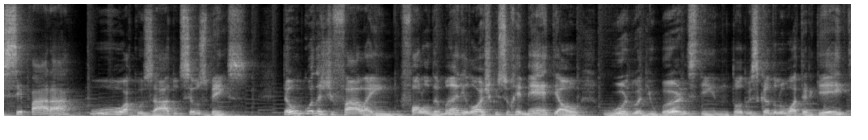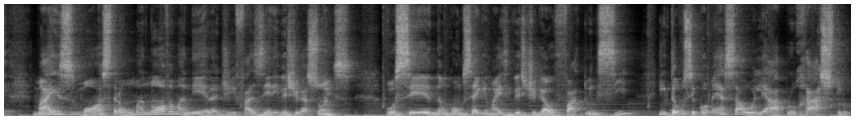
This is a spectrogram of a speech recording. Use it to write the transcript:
separar o acusado de seus bens. Então, quando a gente fala em follow the money, lógico, isso remete ao Woodward e o Bernstein, todo o escândalo Watergate, mas mostra uma nova maneira de fazer investigações. Você não consegue mais investigar o fato em si, então você começa a olhar para o rastro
